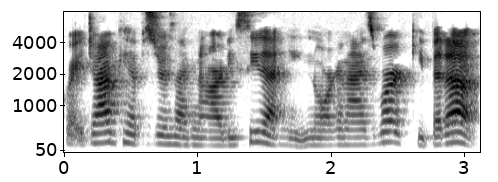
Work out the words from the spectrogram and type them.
Great job, Kipsters. I can already see that neat and organized work. Keep it up.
